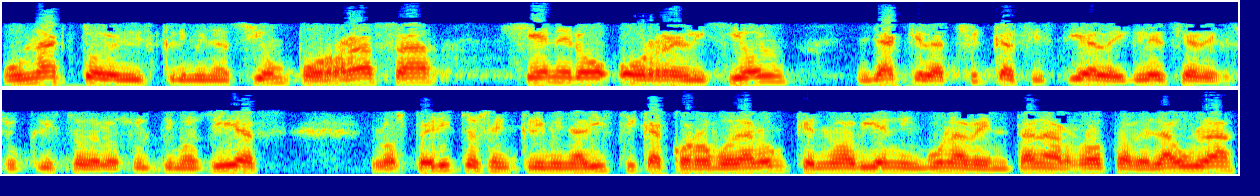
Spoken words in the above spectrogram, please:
un acto de discriminación por raza, género o religión, ya que la chica asistía a la iglesia de Jesucristo de los últimos días. Los peritos en criminalística corroboraron que no había ninguna ventana rota del aula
